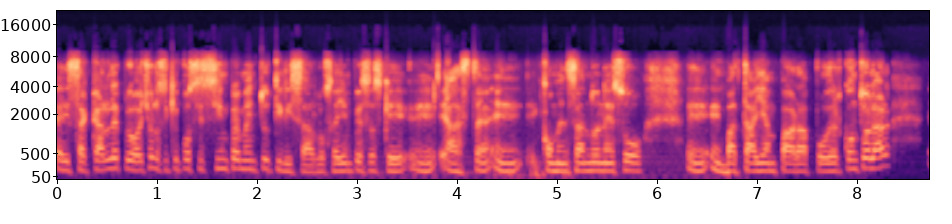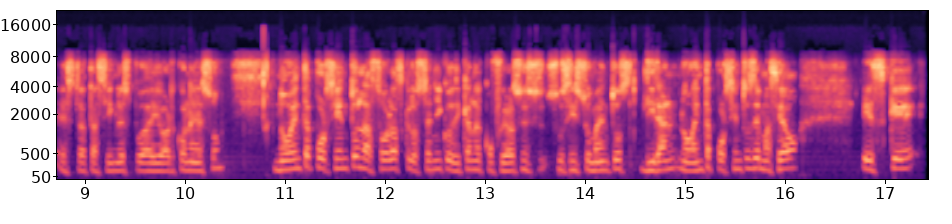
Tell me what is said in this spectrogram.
eh, sacarle provecho a los equipos es simplemente utilizarlos. Hay empresas que eh, hasta eh, comenzando en eso batallan para poder controlar. StrataSync les puede ayudar con eso. 90% en las horas que los técnicos dedican a configurar sus, sus instrumentos dirán 90% es demasiado. Es que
